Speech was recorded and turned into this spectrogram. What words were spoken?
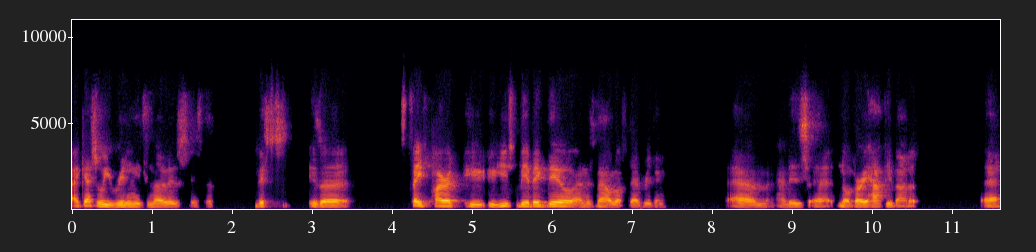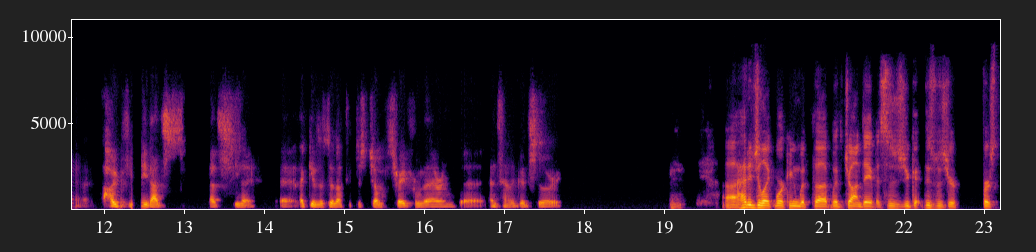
I guess all you really need to know is is that this is a space pirate who, who used to be a big deal and has now lost everything um, and is uh, not very happy about it. Uh, hopefully, that's that's you know uh, that gives us enough to just jump straight from there and uh, and tell a good story. Uh, how did you like working with uh, with Jon Davis? This was your this was your first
